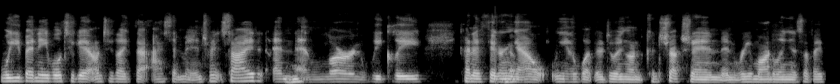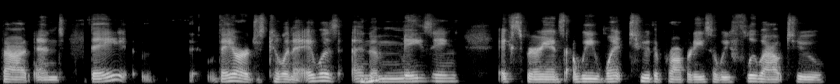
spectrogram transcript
we've been able to get onto like the asset management side and mm-hmm. and learn weekly kind of figuring out you know what they're doing on construction and remodeling and stuff like that and they they are just killing it it was an mm-hmm. amazing experience we went to the property so we flew out to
